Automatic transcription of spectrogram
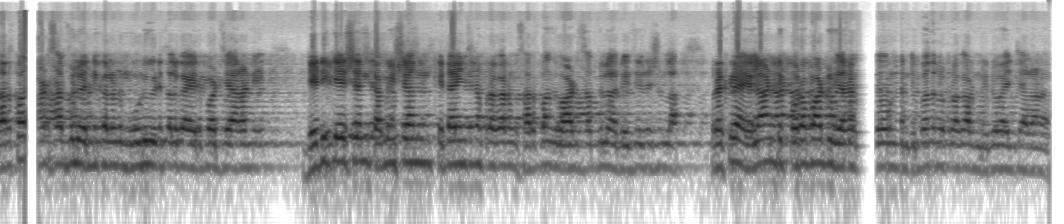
సర్పంచ్ వార్డు సభ్యులు ఎన్నికలను మూడు విడతలుగా ఏర్పాటు చేయాలని డెడికేషన్ కమిషన్ కేటాయించిన ప్రకారం సర్పంచ్ వార్డు సభ్యుల రిజర్వేషన్ల ప్రక్రియ ఎలాంటి పొరపాటు జరగకుండా నిబంధనల ప్రకారం నిర్వహించాలని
